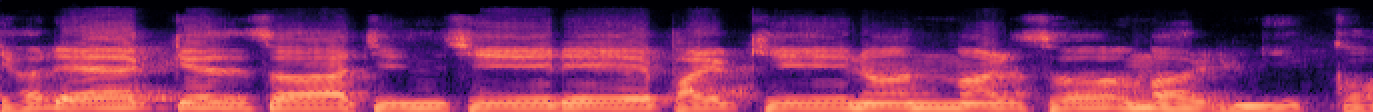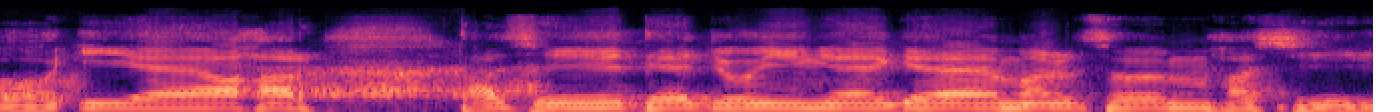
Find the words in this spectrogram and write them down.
열애께서 진실이 밝히는 말씀을 믿고 이해하라. 다시 대중에게 말씀하시었다.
